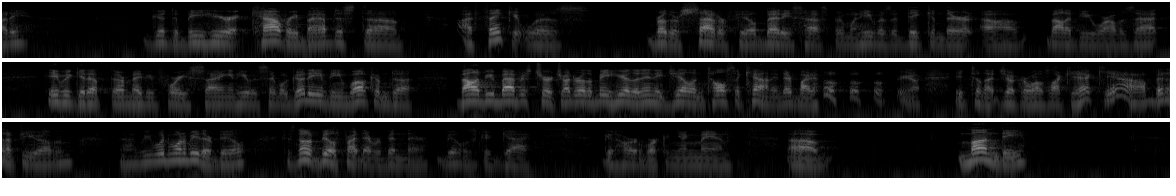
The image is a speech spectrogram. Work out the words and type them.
everybody. Good to be here at Calvary Baptist. Uh, I think it was Brother Satterfield, Betty's husband, when he was a deacon there at uh, Valley View where I was at. He would get up there maybe before he sang and he would say, Well, good evening. Welcome to Valley View Baptist Church. I'd rather be here than any jail in Tulsa County. And everybody, oh, oh, oh, you know, he'd tell that joker, well, I was like, Heck yeah, I've been in a few of them. Uh, we wouldn't want to be there, Bill. Because no, Bill's probably never been there. Bill was a good guy good, hard-working young man. Uh, Monday,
